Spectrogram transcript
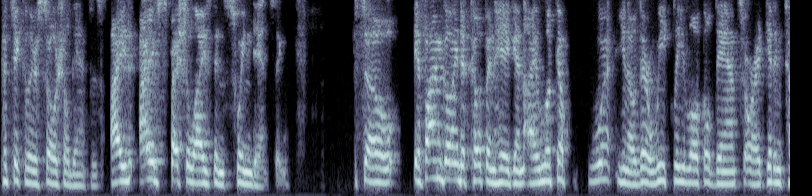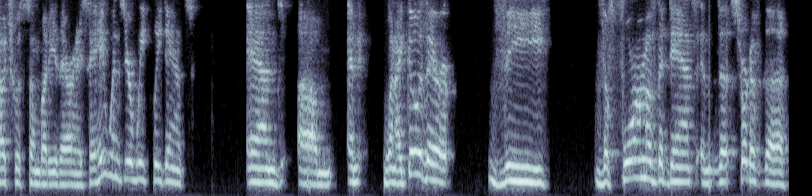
particular social dances. I I have specialized in swing dancing. So if I'm going to Copenhagen, I look up what you know their weekly local dance, or I get in touch with somebody there and I say, "Hey, when's your weekly dance?" And um, and when I go there, the the form of the dance and the sort of the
